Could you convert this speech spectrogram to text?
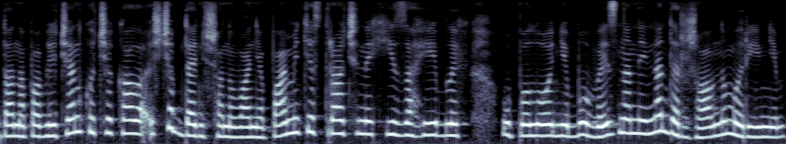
Русудана Павліченко чекала, щоб день шанування пам'яті страчених і загиблих у полоні був визнаний на державному рівні.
